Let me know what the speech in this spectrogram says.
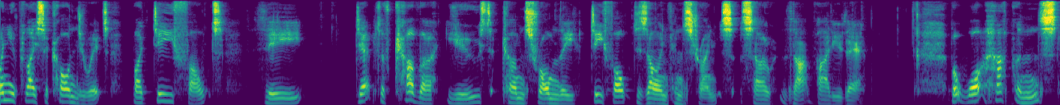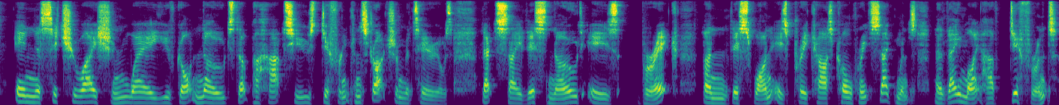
When you place a conduit, by default, the depth of cover used comes from the default design constraints, so that value there. But what happens in a situation where you've got nodes that perhaps use different construction materials? Let's say this node is brick and this one is precast concrete segments. Now they might have different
